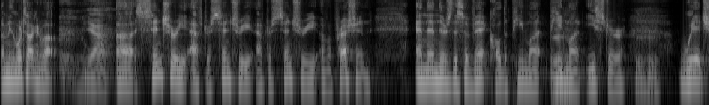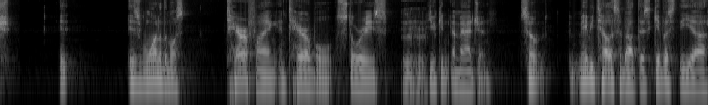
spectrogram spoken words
I mean, we're talking about Yeah. uh, century after century after century of oppression, and then there's this event called the Piedmont Piedmont Easter, which it is one of the most terrifying and terrible stories you can imagine. So maybe tell us about this. Give us the uh,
